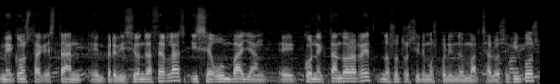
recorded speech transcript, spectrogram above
me consta que están en previsión de hacerlas y según vayan eh, conectando a la red, nosotros iremos poniendo en marcha los equipos.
